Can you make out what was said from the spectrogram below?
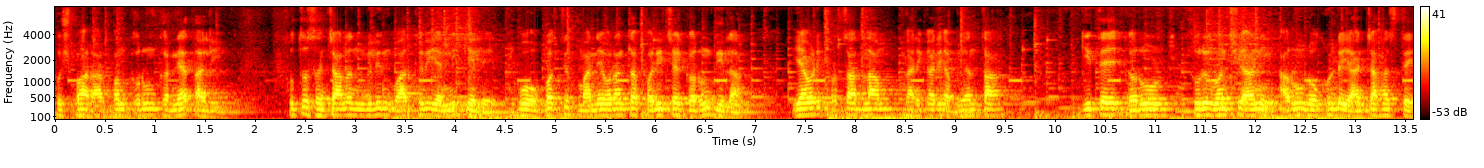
पुष्पहार अर्पण करून करण्यात आली. सूत्रसंचालन मिलिंद वारकरी यांनी केले व उपस्थित मान्यवरांचा परिचय करून दिला. यावेळी प्रसाद लांब कार्यकारी अभियंता गीते गरुड सूर्यवंशी आणि अरुण लोखंडे यांच्या हस्ते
